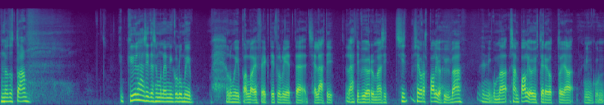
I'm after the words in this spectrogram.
No tota, kyllähän siitä semmoinen niin lumi, lumipalloefekti tuli, että se lähti, lähti vyörymään. Sitten sit seurasi paljon hyvää. Niin kuin mä sain paljon yhteydenottoja niin kuin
